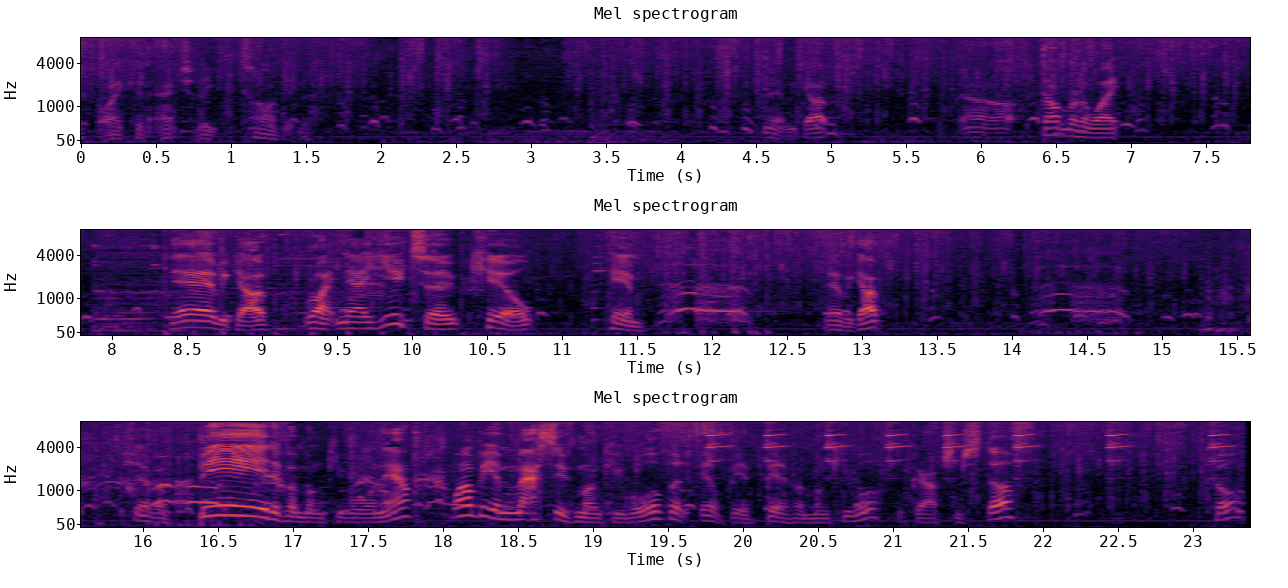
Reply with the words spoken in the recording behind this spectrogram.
If I can actually target them. There we go. Oh, don't run away. There we go. Right, now you two kill him. There we go. Should have a bit of a monkey war now. Won't be a massive monkey war, but it'll be a bit of a monkey war. We'll grab some stuff. Cool.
